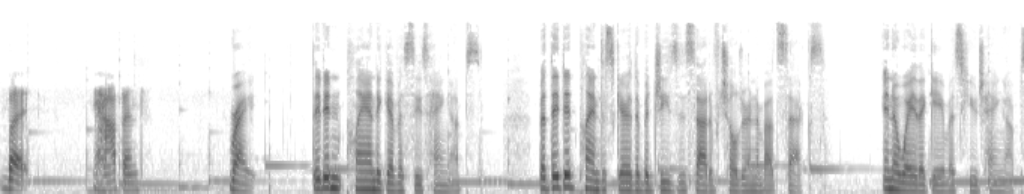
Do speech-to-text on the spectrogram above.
But it happened. Right. They didn't plan to give us these hangups, but they did plan to scare the bejesus out of children about sex in a way that gave us huge hangups.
